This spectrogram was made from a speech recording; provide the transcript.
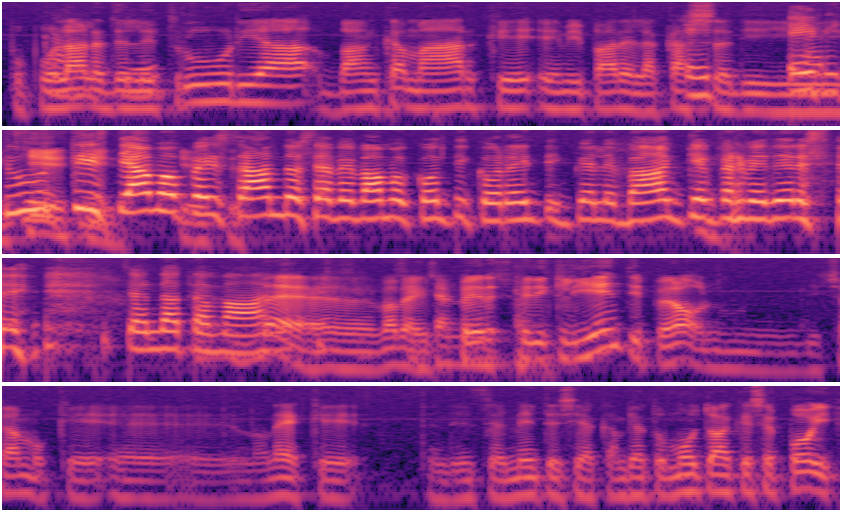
Popolare Canti. dell'Etruria, Banca Marche e mi pare la Cassa e, di E di tutti Chieti, stiamo Chieti. pensando se avevamo conti correnti in quelle banche per vedere se ci è andata male. Beh, vabbè, per, per, i clienti però diciamo che eh, non è che tendenzialmente sia cambiato molto, anche se poi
